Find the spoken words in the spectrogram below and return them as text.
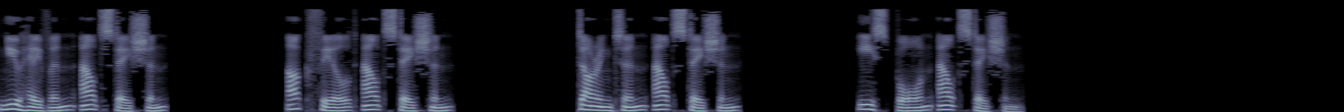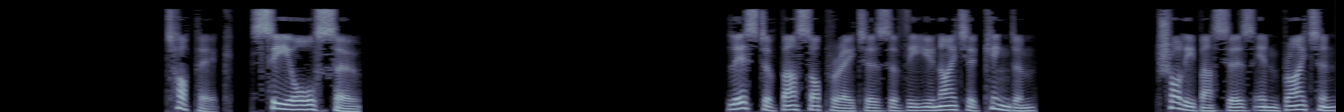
Newhaven outstation, Uckfield outstation, Durrington outstation, Eastbourne outstation. Topic See also List of bus operators of the United Kingdom Trolleybuses in Brighton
